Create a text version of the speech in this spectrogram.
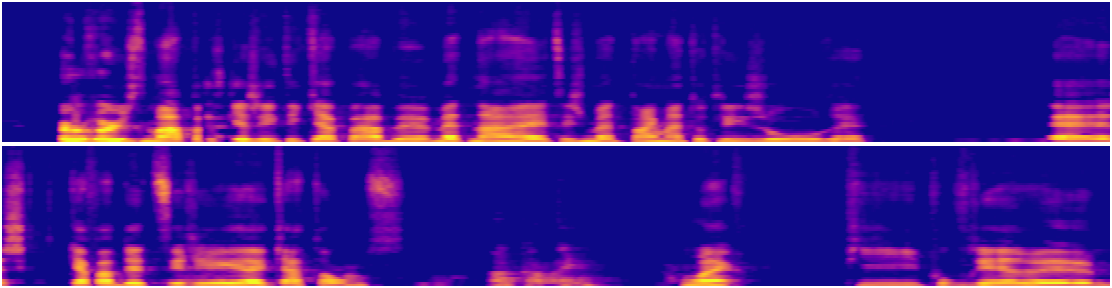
Heureusement, parce que j'ai été capable, euh, maintenant, euh, tu sais, je me time à tous les jours. euh, je suis capable de tirer euh, 4 onces. Ah, quand même. Ouais. Puis pour vrai, euh,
